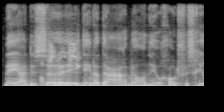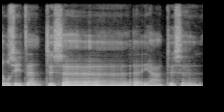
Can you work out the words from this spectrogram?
Nee, ja, dus uh, ik denk dat daar wel een heel groot verschil zit hè? tussen, uh, ja, tussen,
